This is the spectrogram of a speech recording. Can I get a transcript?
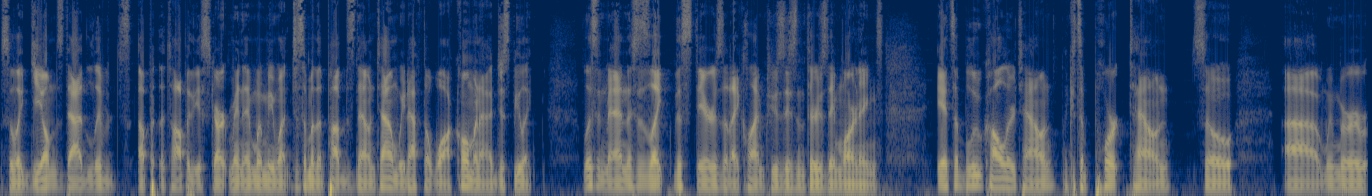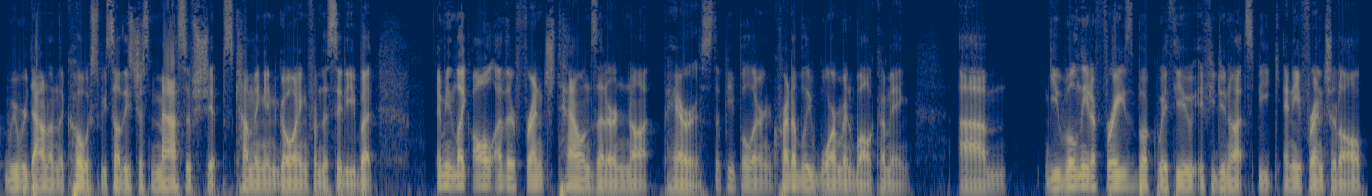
so like Guillaume's dad lived up at the top of the escarpment, and when we went to some of the pubs downtown, we'd have to walk home, and I'd just be like, "Listen, man, this is like the stairs that I climb Tuesdays and Thursday mornings. It's a blue collar town, like it's a port town. So uh, when we were we were down on the coast, we saw these just massive ships coming and going from the city. But I mean, like all other French towns that are not Paris, the people are incredibly warm and welcoming. Um, you will need a phrase book with you if you do not speak any French at all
